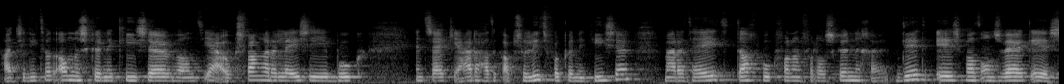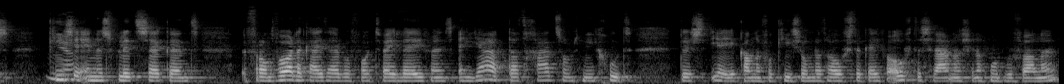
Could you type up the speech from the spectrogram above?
Had je niet wat anders kunnen kiezen? Want ja, ook zwangeren lezen je boek. En toen zei ik, ja, daar had ik absoluut voor kunnen kiezen. Maar het heet Dagboek van een verloskundige. Dit is wat ons werk is. Kiezen Ja. in een split second. Verantwoordelijkheid hebben voor twee levens. En ja, dat gaat soms niet goed. Dus ja, je kan ervoor kiezen om dat hoofdstuk even over te slaan als je nog moet bevallen.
